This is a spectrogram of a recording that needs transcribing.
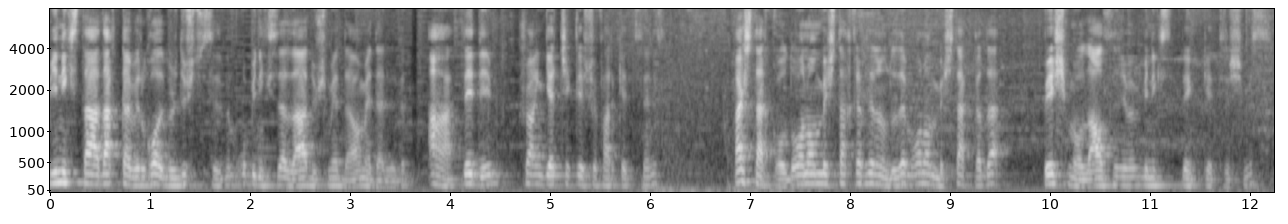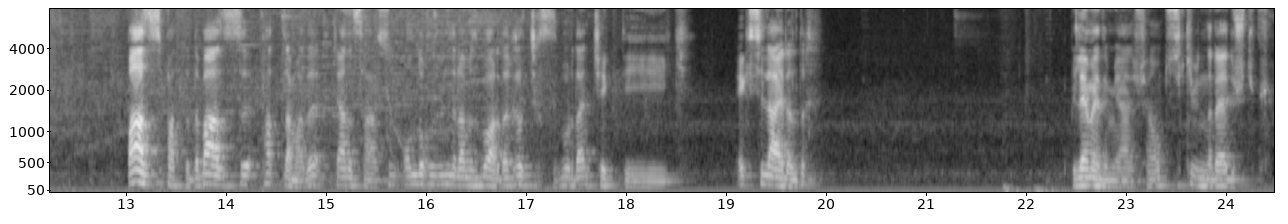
1000x daha dakika bir gol bir düştü dedim. O 1000x'ler daha düşmeye devam eder dedim. Aha dediğim şu an gerçekleşiyor fark ettiyseniz. Kaç dakika oldu? 10-15 dakika falan oldu değil mi? 10-15 dakikada 5 mi oldu? 6. mı 1000x denk getirişimiz. Bazısı patladı bazısı patlamadı. Canı sağ olsun. 19 bin liramız bu arada kılçıksız buradan çektik. Eksiyle ayrıldık. Bilemedim yani şu an 32 bin liraya düştük.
